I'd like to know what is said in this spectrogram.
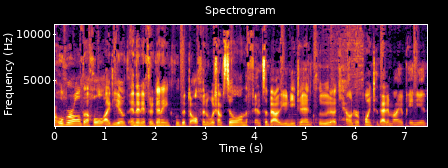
overall the whole idea of, and then if they're going to include the dolphin which i'm still on the fence about you need to include a counterpoint to that in my opinion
